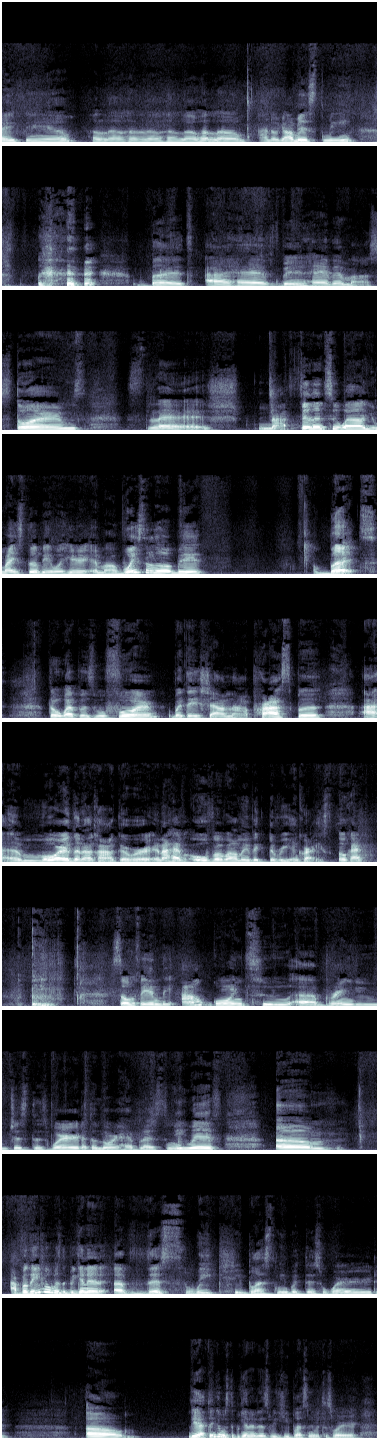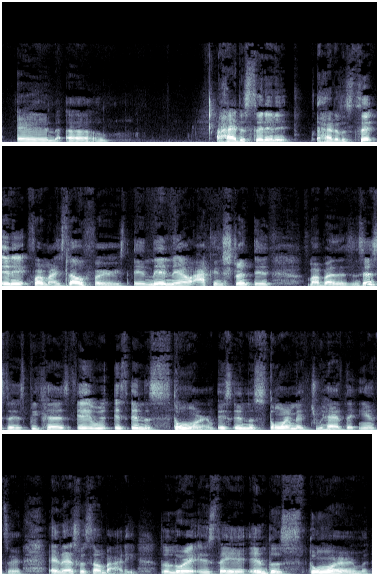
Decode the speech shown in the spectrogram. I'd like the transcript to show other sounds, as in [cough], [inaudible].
Hey fam. Hello, hello, hello, hello. I know y'all missed me. [laughs] but I have been having my storms slash not feeling too well. You might still be able to hear it in my voice a little bit. But the weapons will form, but they shall not prosper. I am more than a conqueror and I have overwhelming victory in Christ. Okay? [clears throat] so, family, I'm going to uh, bring you just this word that the Lord had blessed me with. Um, I believe it was the beginning of this week he blessed me with this word. Um, yeah, I think it was the beginning of this week he blessed me with this word, and uh, I had to sit in it I had to sit in it for myself first, and then now I can strengthen my brothers and sisters because it it's in the storm. It's in the storm that you have the answer, and that's for somebody. The Lord is saying, in the storm,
